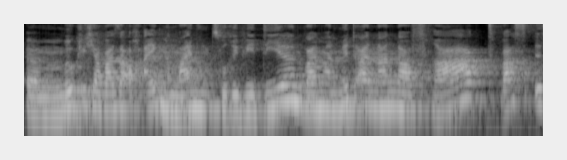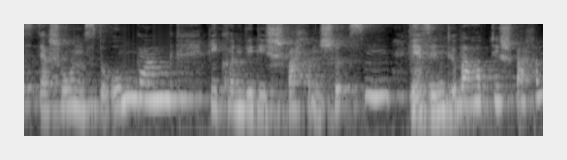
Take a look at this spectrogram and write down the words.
Ähm, möglicherweise auch eigene Meinung zu revidieren, weil man miteinander fragt, was ist der schonendste Umgang, wie können wir die Schwachen schützen, wer sind überhaupt die Schwachen.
